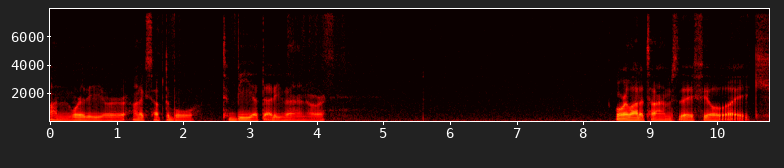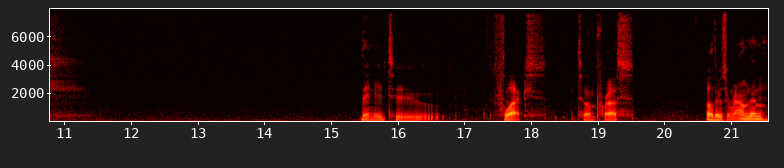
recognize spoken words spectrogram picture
unworthy or unacceptable to be at that event or or a lot of times they feel like they need to flex to impress others around them.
